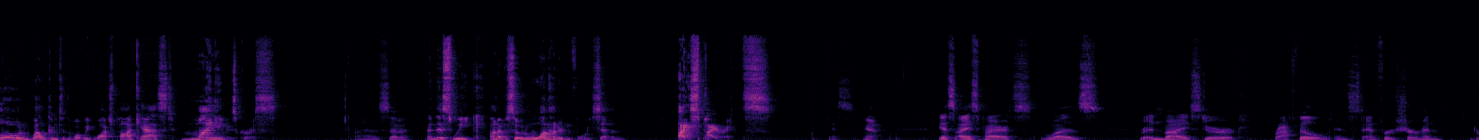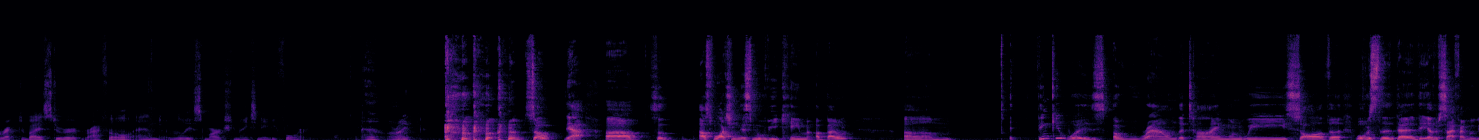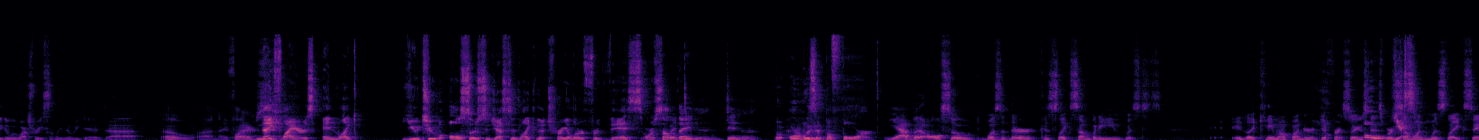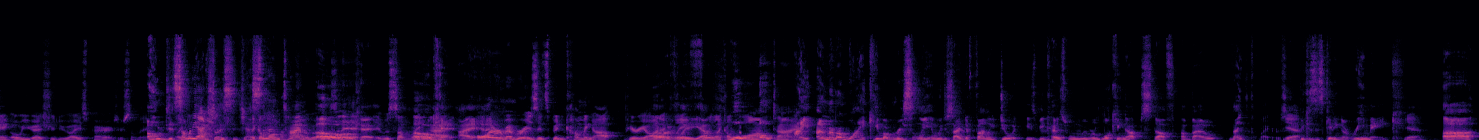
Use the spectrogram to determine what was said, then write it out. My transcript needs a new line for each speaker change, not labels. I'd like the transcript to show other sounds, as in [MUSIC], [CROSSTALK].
Hello and welcome to the What We've Watched podcast. My name is Chris.
Uh, seven.
And this week, on episode 147, Ice Pirates.
Yes.
Yeah.
Yes, Ice Pirates was written by Stewart Raffill and Stanford Sherman, directed by Stewart Raffill, and released March 1984.
Yeah, all right. [COUGHS] so, yeah. Uh, so, us watching this movie came about. Um, I think it was around the time when we saw the. What was the, the, the other sci fi movie that we watched recently that we did? Uh,
Oh, uh, Nightflyers?
Night Flyers. And, like, YouTube also suggested, like, the trailer for this or something.
But didn't, didn't,
or, or was it before?
yeah, but also, wasn't there, because, like, somebody was, it, like, came up under a different circumstance
Oh,
where
yes.
someone was, like, saying, oh, you guys should do Ice Pirates or something.
Oh, did
Like,
somebody
long
actually suggest
Like, a long time ago.
Oh,
wasn't it?
okay.
It was something like
Oh,
that.
okay. I-
All I,
I-
remember is it's been coming up periodically
Periodically,
for, like, a
Well,
long
oh,
time.
I, I remember why it came up recently and we decided to finally do it is because when we were looking up stuff about Nightflyers,
Yeah.
because it's getting a remake,
yeah.
uh,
